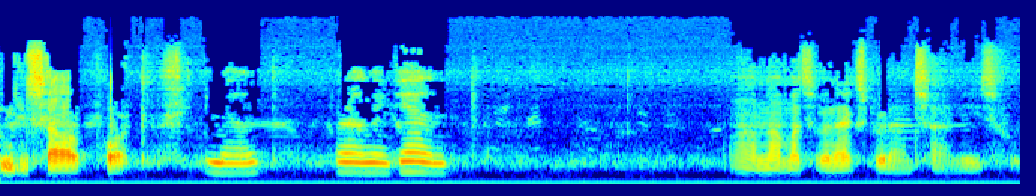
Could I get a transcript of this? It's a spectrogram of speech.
sweet and sour pork. Nope. Wrong again. Well, I'm not much of an expert on Chinese food.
